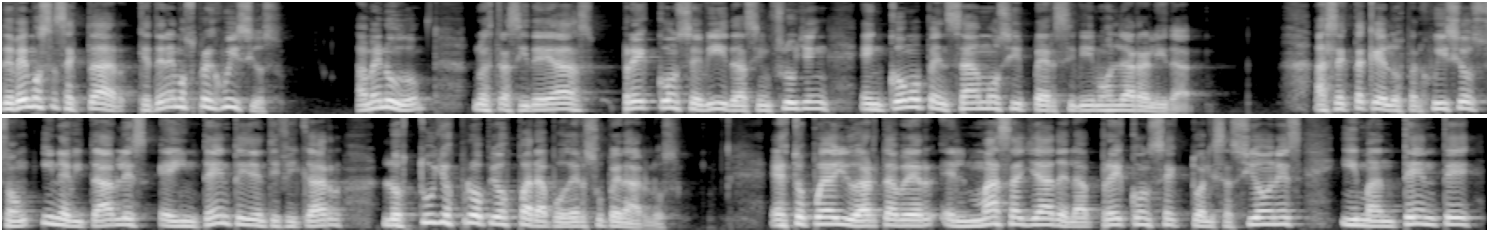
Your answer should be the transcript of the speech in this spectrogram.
Debemos aceptar que tenemos prejuicios. A menudo, nuestras ideas preconcebidas influyen en cómo pensamos y percibimos la realidad. Acepta que los perjuicios son inevitables e intenta identificar los tuyos propios para poder superarlos. Esto puede ayudarte a ver el más allá de las preconceptualizaciones y mantente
